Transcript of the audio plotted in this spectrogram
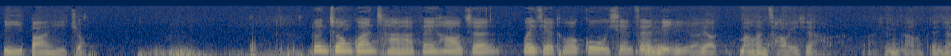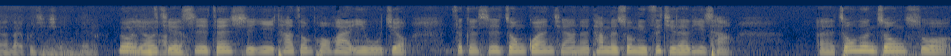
一八一九。论中观察非好真，为解脱故显真理。要要麻烦抄一下好了，啊，先抄，等一下来不及写。对。若有解释真实意，他中破坏亦无救。这个是中观家呢，他们说明自己的立场。呃，中论中所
